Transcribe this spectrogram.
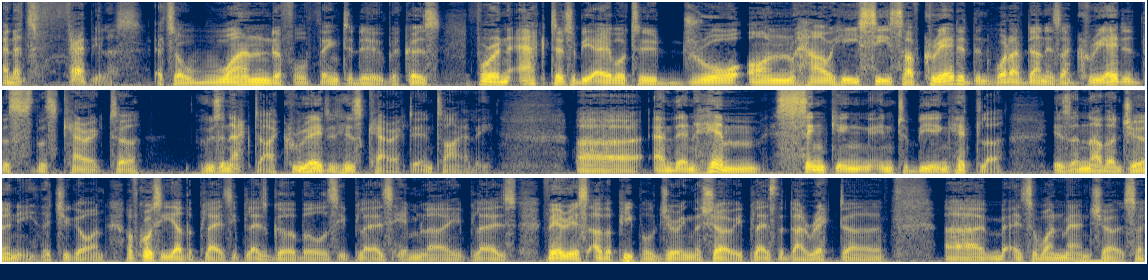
and it's fabulous. It's a wonderful thing to do because for an actor to be able to draw on how he sees so I've created and what I've done is I created this this character who's an actor. I created his character entirely. Uh, and then him sinking into being Hitler is another journey that you go on. Of course, he other plays. He plays Goebbels, he plays Himmler, he plays various other people during the show. He plays the director. Um, it's a one-man show, so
